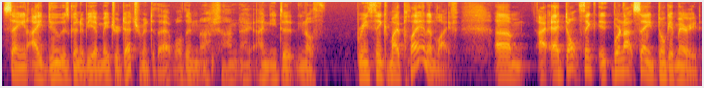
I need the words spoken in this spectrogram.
saying I do is going to be a major detriment to that, well then uh, I, I need to you know rethink my plan in life. Um, I, I, don't think it, we're not saying don't get married.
